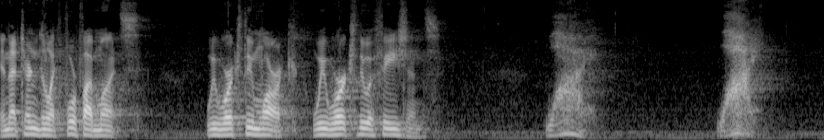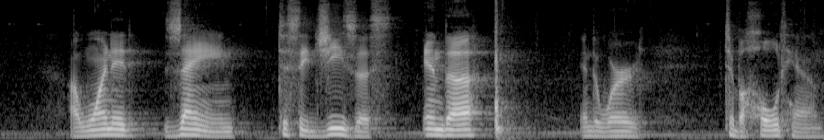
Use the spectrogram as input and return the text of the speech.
And that turned into like four or five months. We worked through Mark. We worked through Ephesians. Why? Why? I wanted Zane to see Jesus in the in the word to behold him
